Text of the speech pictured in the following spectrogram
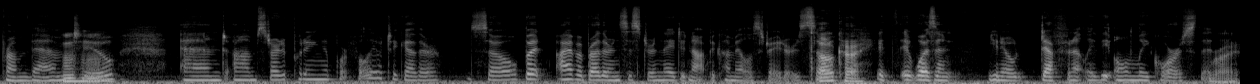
from them too, and um, started putting a portfolio together. So, but I have a brother and sister, and they did not become illustrators. So Okay. it it wasn't you know definitely the only course that Right.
